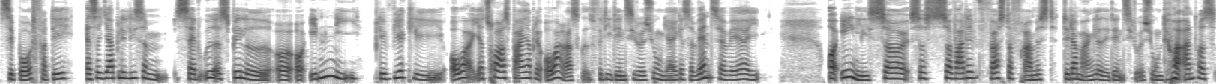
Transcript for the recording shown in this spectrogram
se bort fra det. Altså, jeg blev ligesom sat ud af spillet, og, og indeni blev virkelig over... Jeg tror også bare, jeg blev overrasket, fordi det er en situation, jeg ikke er så vant til at være i. Og egentlig så, så, så var det først og fremmest det, der manglede i den situation. Det var andres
